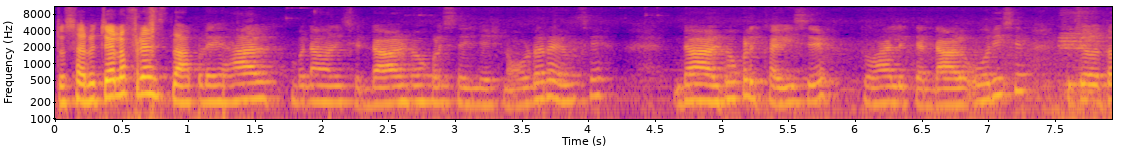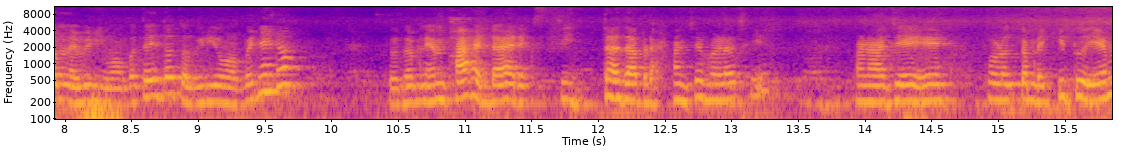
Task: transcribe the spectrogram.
તો સારું, ચલો ફ્રેન્ડ્સ તો આપણે હાલ બનાવવાની છે દાળ ઢોકળી શૈલેષનો ઓર્ડર આવ્યો છે. દાળ ઢોકળી ખાવી છે, તો હાલ ત્યાં દાળ ઓરી છે. તો ચલો તમને વિડીયોમાં બતાવી દો તો વિડીયોમાં બનાવી દો તો તમને એમ થાય ડાયરેક્ટ સીધા જ આપણે સાંજે મળ્યા છીએ. પણ આજે થોડુંક તમને કીધું એમ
